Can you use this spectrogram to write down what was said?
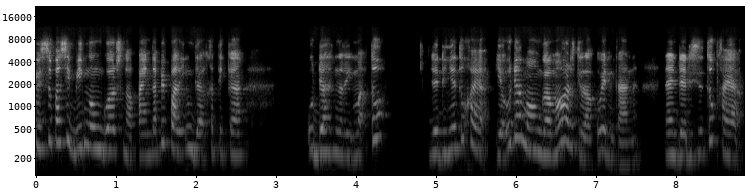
abis itu pasti bingung gue harus ngapain. Tapi paling enggak ketika udah nerima tuh jadinya tuh kayak ya udah mau nggak mau harus dilakuin kan. Nah dari situ kayak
